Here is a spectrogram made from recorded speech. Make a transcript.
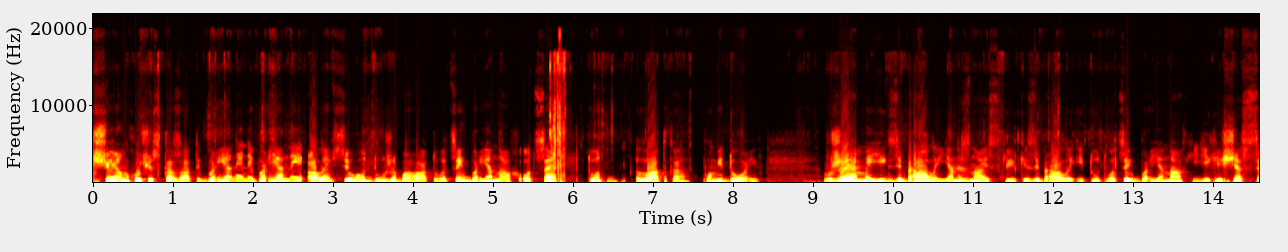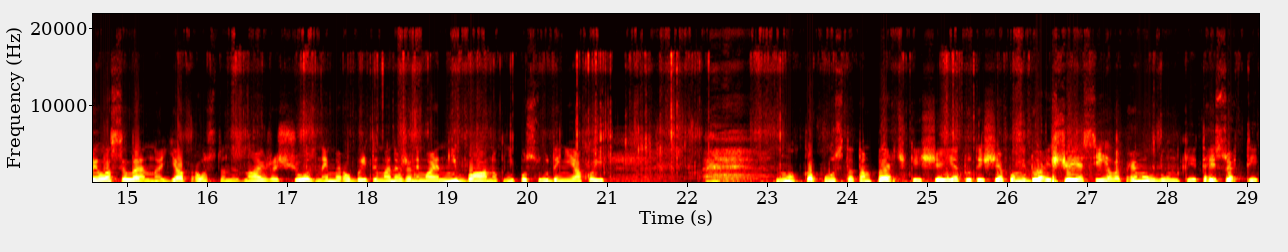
що я вам хочу сказати? Бур'яни не бур'яни, але всього дуже багато. В оцих бур'янах оце тут латка помідорів. Вже ми їх зібрали, я не знаю, скільки зібрали, і тут в оцих бур'янах їх іще сила селена. Я просто не знаю вже, що з ними робити. У мене вже немає ні банок, ні посуди ніякої. Ну, капуста, там перчики ще є, тут іще помідори, що я сіяла прямо в лунки. Три сорти.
